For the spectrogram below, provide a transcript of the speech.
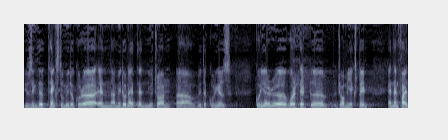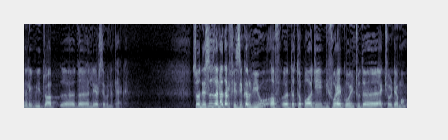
using the, thanks to Midokura and uh, Midonet and Neutron uh, with the Kuryr's Kuryr uh, work that uh, Jomi explained. And then finally, we drop uh, the layer 7 attack. So this is another physical view of the topology before I go into the actual demo.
